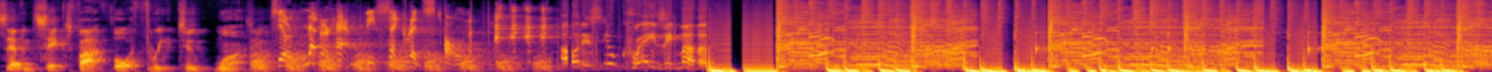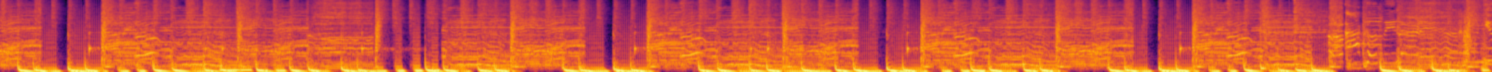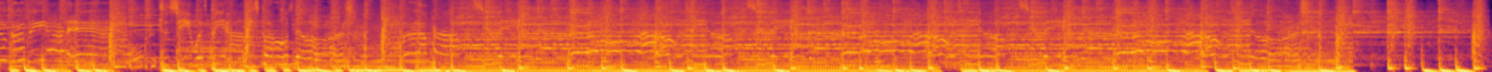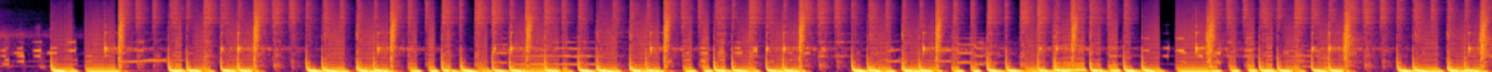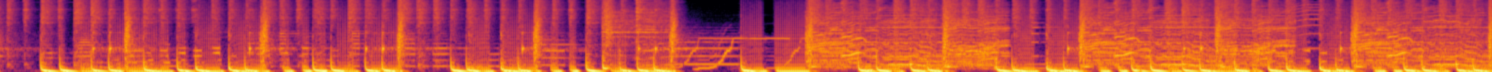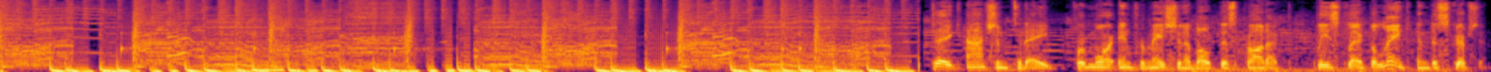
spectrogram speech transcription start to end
seven, six, five, four, three, two, one. You'll never have the sacred stone. Oh, this you crazy mother. Take action today. For more information about this product, please click the link in description.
